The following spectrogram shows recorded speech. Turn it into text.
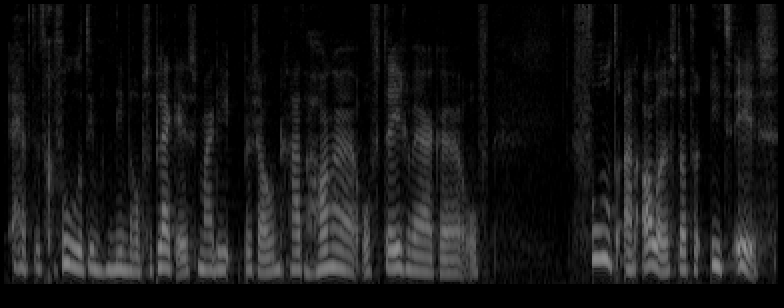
hebt het gevoel dat iemand niet meer op zijn plek is, maar die persoon gaat hangen of tegenwerken of voelt aan alles dat er iets is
